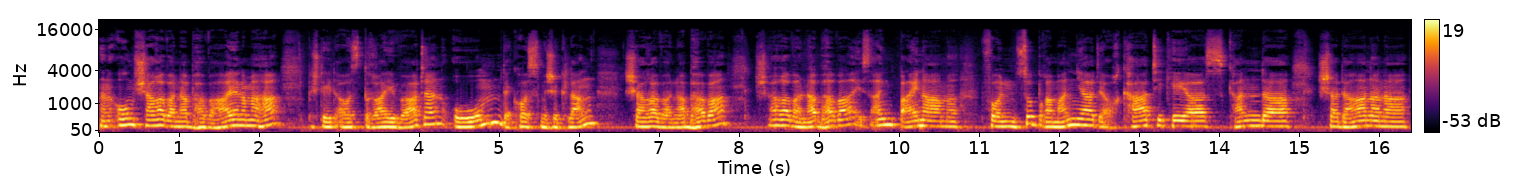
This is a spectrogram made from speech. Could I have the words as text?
Om Sharavana Bhavaya Namaha besteht aus drei Wörtern. Om, der kosmische Klang. Sharavanabhava. Sharavanabhava ist ein Beiname von Subramanya, der auch Kartikeya, Skanda, Shadanana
